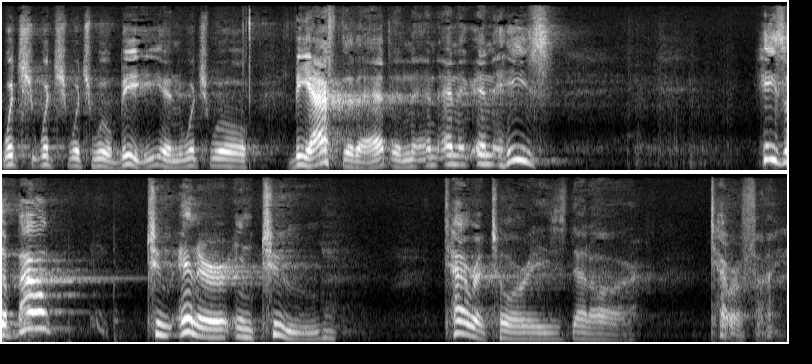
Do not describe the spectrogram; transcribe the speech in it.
which, which, which will be, and which will be after that. And, and, and, and he's, he's about to enter into territories that are terrifying.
